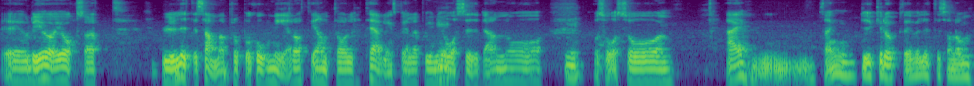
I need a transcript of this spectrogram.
Eh, och det gör ju också att det blir lite samma proportion neråt i antal tävlingsspelare på juniorsidan och, mm. och så. Så nej, sen dyker det upp, det är väl lite som de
